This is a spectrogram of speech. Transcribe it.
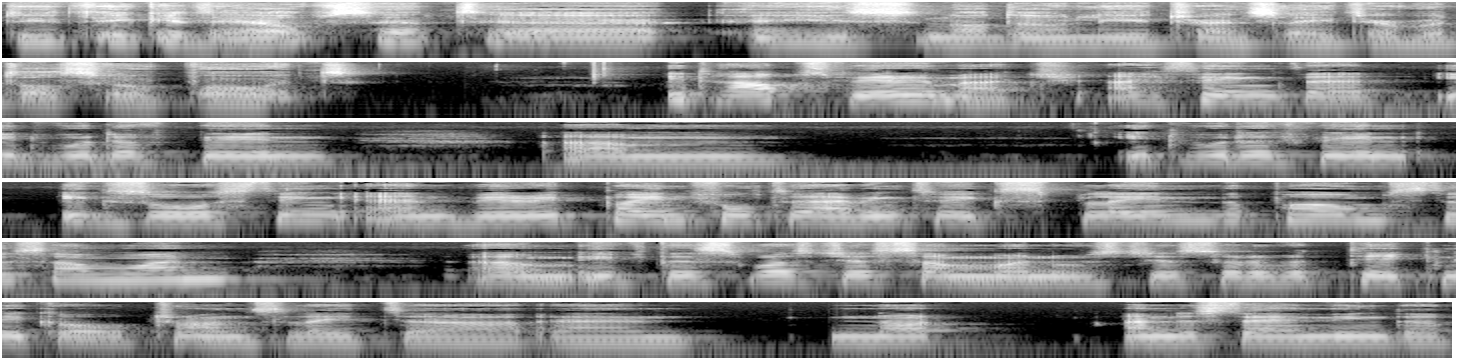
Do you think it helps that uh, he's not only a translator but also a poet? It helps very much. I think that it would have been um, it would have been exhausting and very painful to having to explain the poems to someone. Um, if this was just someone who's just sort of a technical translator and not understanding the,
